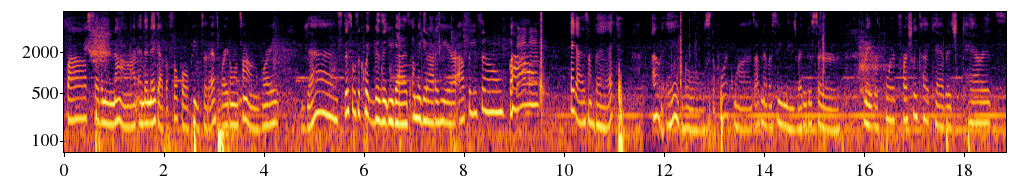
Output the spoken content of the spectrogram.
$5.79 and then they got the football pizza that's right on time right yes this was a quick visit you guys i'm gonna get out of here i'll see you soon bye, bye hey guys i'm back oh the egg rolls the pork ones. I've never seen these ready to serve. Made with pork freshly cut cabbage carrots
